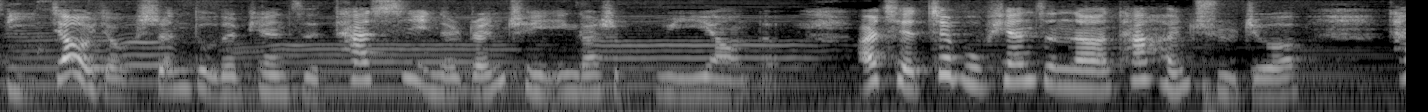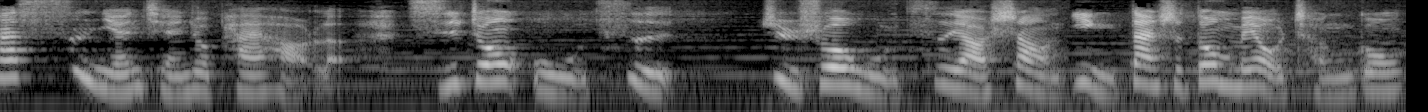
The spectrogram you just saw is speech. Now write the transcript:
比较有深度的片子，它吸引的人群应该是不一样的。而且这部片子呢，它很曲折，它四年前就拍好了，其中五次据说五次要上映，但是都没有成功，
